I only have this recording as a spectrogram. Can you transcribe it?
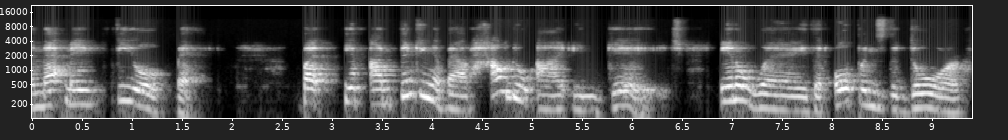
And that may feel bad. But if I'm thinking about how do I engage in a way that opens the door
